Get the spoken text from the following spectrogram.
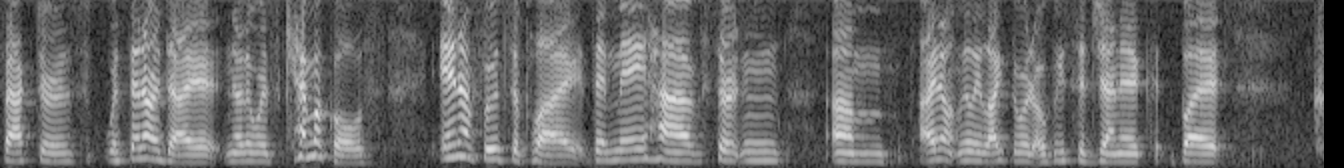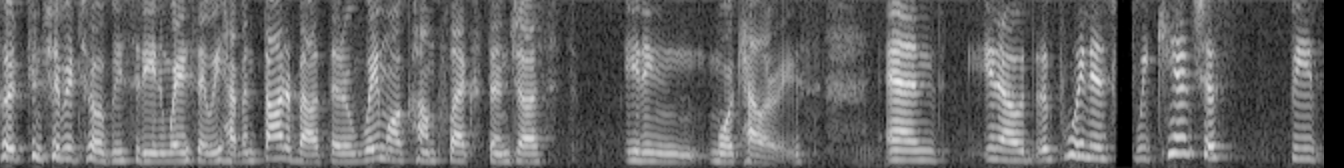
factors within our diet, in other words, chemicals in our food supply that may have certain, um, I don't really like the word obesogenic, but could contribute to obesity in ways that we haven't thought about that are way more complex than just eating more calories. And you know, the point is we can't just be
